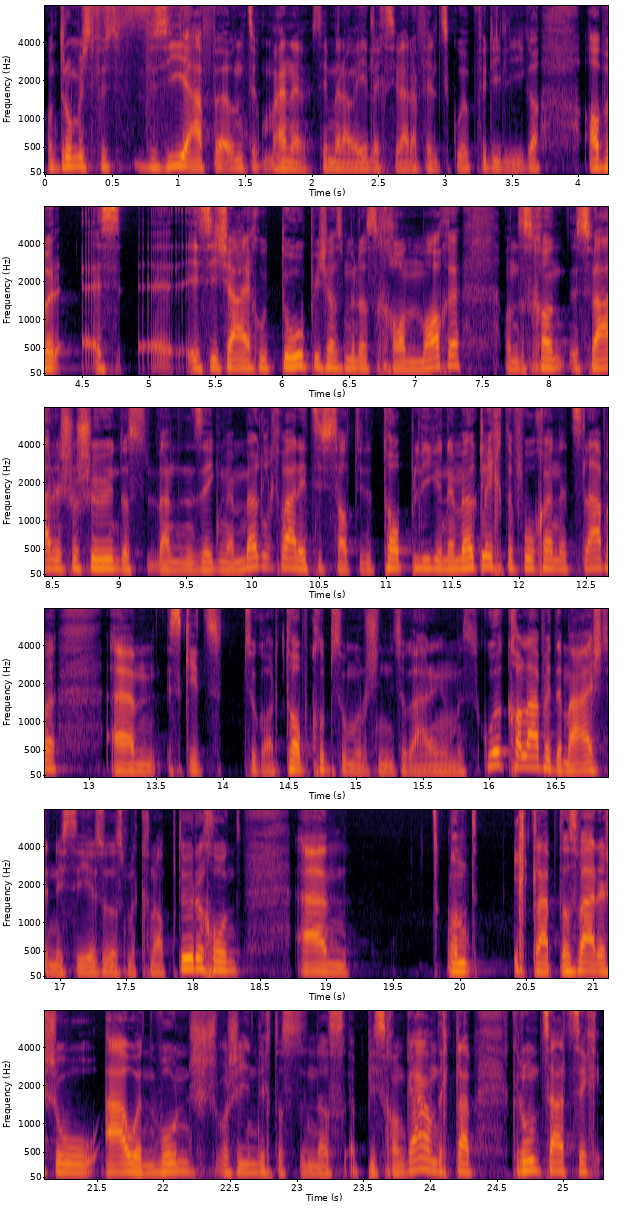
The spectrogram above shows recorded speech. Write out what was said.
Und darum ist es für, für sie einfach, und ich meine, sind wir auch ehrlich, sie wäre auch viel zu gut für die Liga. Aber es, äh, es ist eigentlich utopisch, dass man das kann machen. Und es, kann, es wäre schon schön, dass, wenn das irgendwann möglich wäre, jetzt ist es halt in der Top-Liga nicht möglich, davon können zu leben. Ähm, es gibt sogar Top-Clubs, wo man wahrscheinlich sogar gut kann leben kann. Den meisten ist es eher so, dass man knapp durchkommt. Ähm, und ich glaube, das wäre schon auch ein Wunsch, wahrscheinlich, dass dann das etwas geben kann. Und ich glaube, grundsätzlich,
